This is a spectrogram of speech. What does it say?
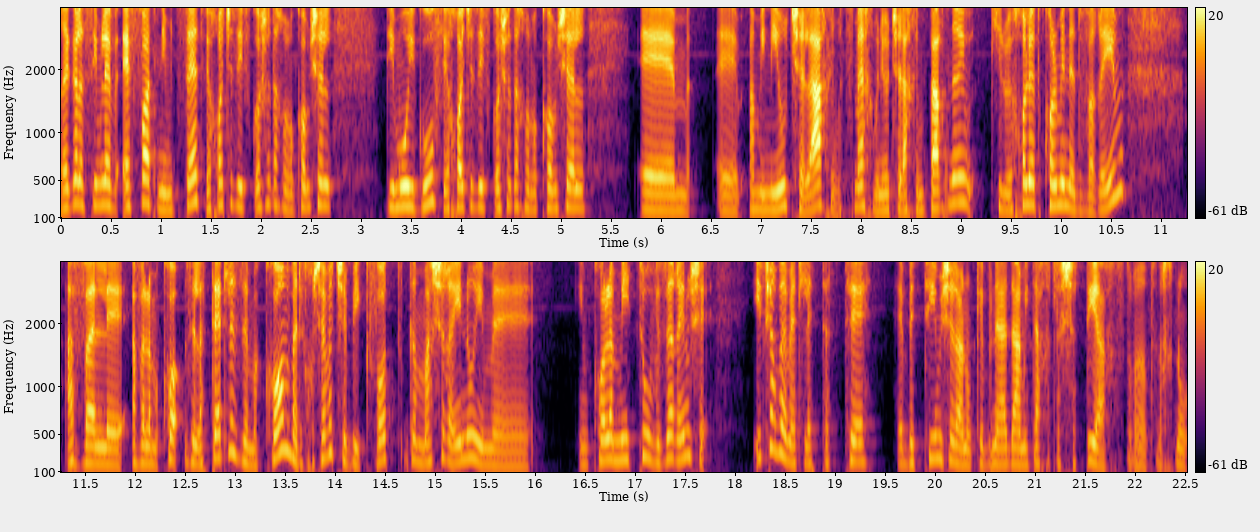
רגע לשים לב איפה את נמצאת, ויכול להיות שזה יפגוש אותך במקום של דימוי גוף, יכול להיות שזה יפגוש אותך במקום של... אמ, אה, המיניות שלך עם עצמך, המיניות שלך עם פרטנרים, כאילו יכול להיות כל מיני דברים, אבל, אה, אבל המקום, זה לתת לזה מקום, ואני חושבת שבעקבות גם מה שראינו עם, אה, עם כל המיטו וזה, ראינו שאי אפשר באמת לטאטא היבטים שלנו כבני אדם מתחת לשטיח. זאת אומרת, אנחנו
